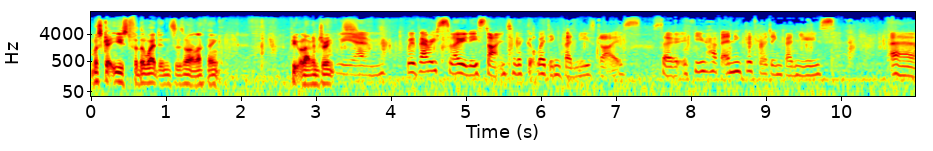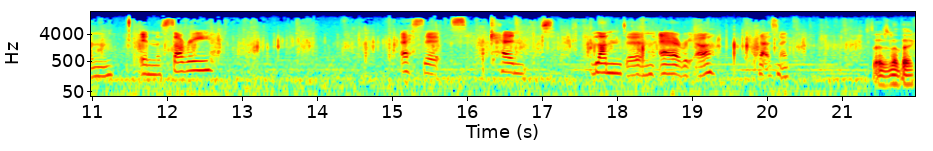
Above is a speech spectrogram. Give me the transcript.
Must get used for the weddings as well, I think. People having drinks. We um we're very slowly starting to look at wedding venues, guys. So if you have any good wedding venues um, in the Surrey, Essex, Kent, London area, let us know. There's another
